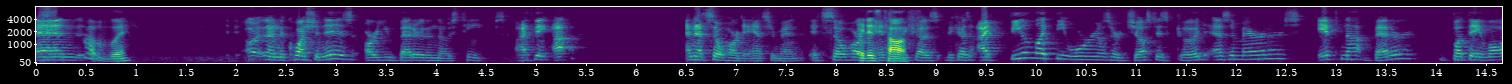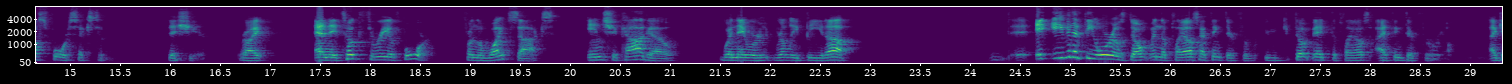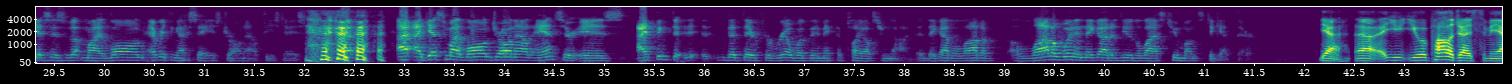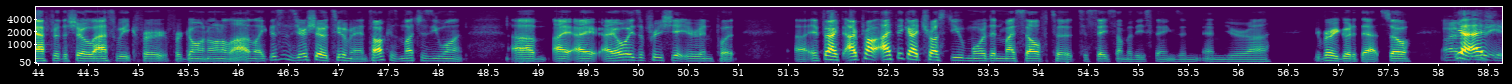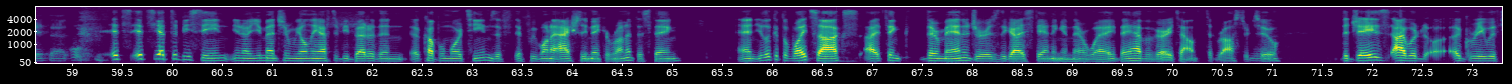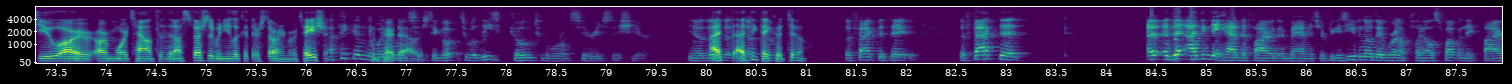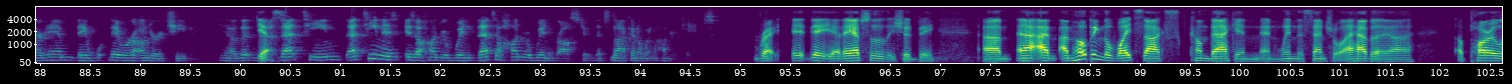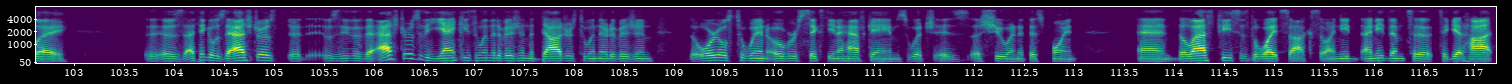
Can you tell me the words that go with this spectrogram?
And probably uh, and the question is, are you better than those teams? I think, I, and that's so hard to answer, man. It's so hard It to is answer tough. because because I feel like the Orioles are just as good as the Mariners, if not better. But they lost four six to them this year, right? And they took three of four from the White Sox in Chicago when they were really beat up. Even if the Orioles don't win the playoffs, I think they're for don't make the playoffs. I think they're for real. I guess is what my long everything I say is drawn out these days. I, I guess my long drawn out answer is I think that that they're for real whether they make the playoffs or not. They got a lot of a lot of winning they got to do the last two months to get there. Yeah, uh, you you apologized to me after the show last week for for going on a lot. I'm like, this is your show too, man. Talk as much as you want. Um, I, I I always appreciate your input. Uh, in fact, I pro I think I trust you more than myself to to say some of these things, and and you're uh you're very good at that. So I Yeah, I- appreciate that. it's it's yet to be seen. You know, you mentioned we only have to be better than a couple more teams if if we want to actually make a run at this thing. And you look at the White Sox, I think their manager is the guy standing in their way. They have a very talented roster Yeah. The Jays, I would uh, agree with you, are are more talented than us, especially when you look at their starting rotation. I think them to win the to World. Series, to go to at least go to the World Series this year. You know, the, I the- I the- think they the- could too. The fact that they, the fact that. I, I- I think they had to fire their manager because even though they were in a playoff spot when they fired him, they they were underachieving. You know that Yes. that, that team that team is, is a hundred win. That's a hundred win roster. That's not going to win hundred games. Right. It, they, yeah, they absolutely should be. Um, and I, I'm I'm hoping the White Sox come back and, and win the Central. I have a uh, a parlay. It was I think it was the Astros. It it was either the Astros or the Yankees to win the division, the Dodgers to win their division, the Orioles to win over 60 and a half games, which is a shoe in at this point. And the last piece is the White Sox. So I need I need them to to get hot,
